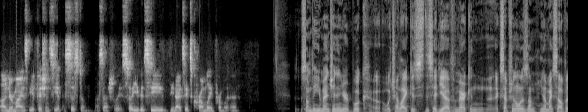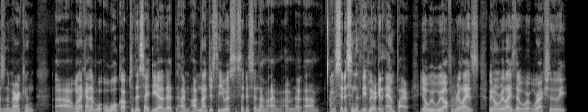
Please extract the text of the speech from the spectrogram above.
undermines the efficiency of the system, essentially. So you could see the United States crumbling from within. Something you mentioned in your book, uh, which I like, is this idea of American exceptionalism. You know, myself as an American, uh, when I kind of w- woke up to this idea that I'm I'm not just a U.S. citizen, I'm I'm I'm, an, um, I'm a citizen of the American Empire. You know, we, we often realize we don't realize that we're we're actually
